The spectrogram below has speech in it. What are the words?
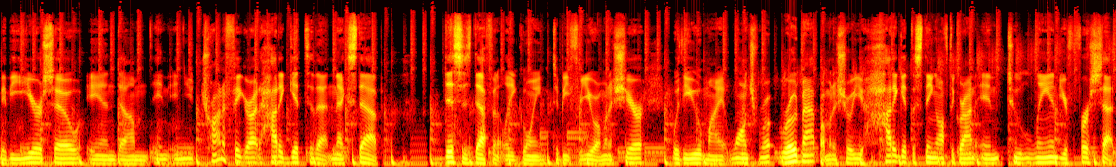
maybe a year or so, and, um, and, and you're trying to figure out how to get to that next step, this is definitely going to be for you. I'm going to share with you my launch ro- roadmap. I'm going to show you how to get this thing off the ground and to land your first set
